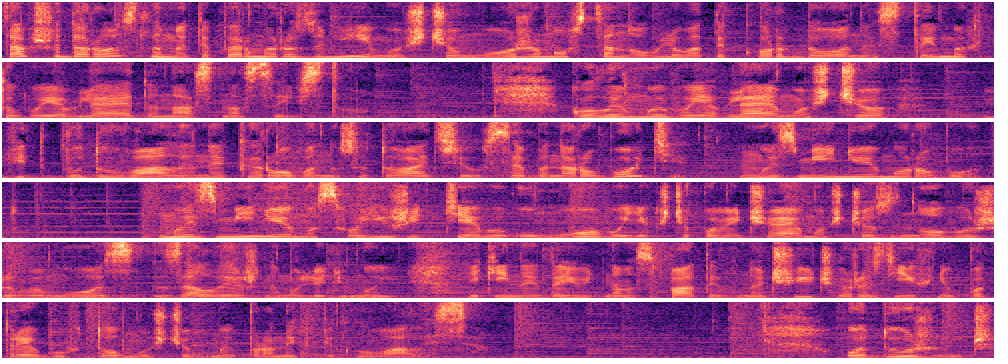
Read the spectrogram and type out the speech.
Ставши дорослими, тепер ми розуміємо, що можемо встановлювати кордони з тими, хто виявляє до нас насильство. Коли ми виявляємо, що відбудували некеровану ситуацію у себе на роботі, ми змінюємо роботу. Ми змінюємо свої життєві умови, якщо помічаємо, що знову живемо з залежними людьми, які не дають нам спати вночі через їхню потребу в тому, щоб ми про них піклувалися. Одужуючи,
